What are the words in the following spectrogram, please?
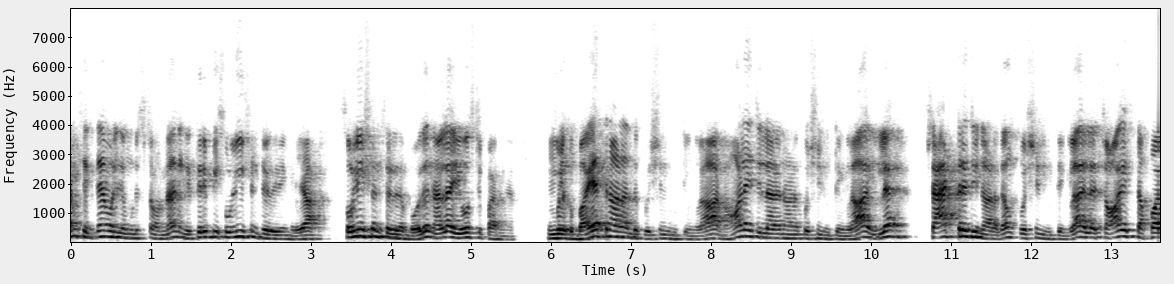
ஒன்ஸ் எக்ஸாம் எழுதி முடிச்சிட்டோம்னா நீங்க திருப்பி சொல்யூஷன்ஸ் எழுதுவீங்க இல்லையா? சொல்யூஷன்ஸ் எழுதும் போது நல்லா யோசிச்சு பாருங்க. உங்களுக்கு பயத்தினால அந்த கொஸ்டின் விட்டீங்களா? நாலேஜ் இல்லாதனால கொஸ்டின் விட்டீங்களா? இல்ல ஸ்ட்ராட்டஜினால தான் கொஸ்டின் விட்டீங்களா? இல்ல சாய்ஸ் தப்பா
